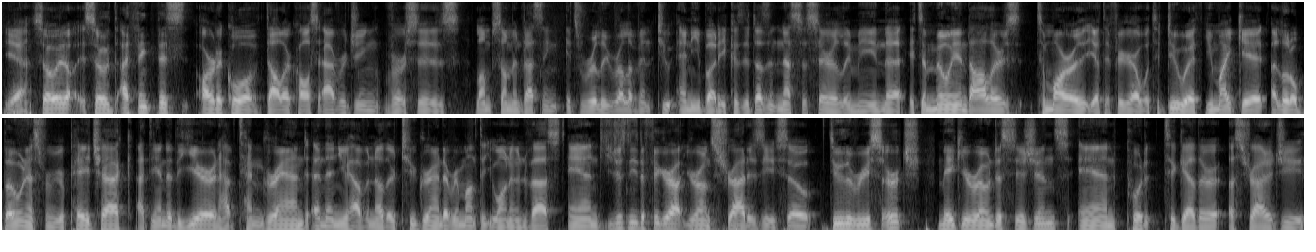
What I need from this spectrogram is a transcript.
Yeah. So it, so I think this article of dollar cost averaging versus lump sum investing, it's really relevant to anybody because it doesn't necessarily mean that it's a million dollars tomorrow that you have to figure out what to do with. You might get a little bonus from your paycheck at the end of the year and have 10 grand, and then you have another two grand every month that you want to invest. And you just need to figure out your own strategy. So do the research, make your own decisions, and put together a strategy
